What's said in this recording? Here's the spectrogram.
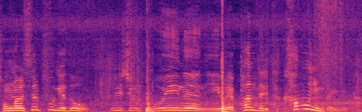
정말 슬프게도 여기 지금 보이는 이 외판들이 다 카본입니다. 이게 다.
